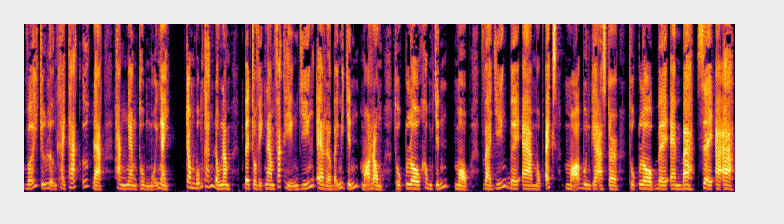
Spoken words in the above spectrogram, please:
với trữ lượng khai thác ước đạt hàng ngàn thùng mỗi ngày. Trong 4 tháng đầu năm, Petro Việt Nam phát hiện giếng R79 mỏ rồng thuộc lô 091 và giếng BA1X mỏ Bunga Aster thuộc lô BM3 CAA.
